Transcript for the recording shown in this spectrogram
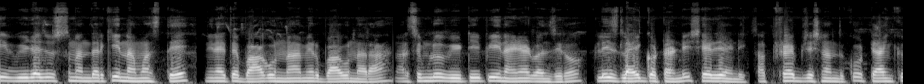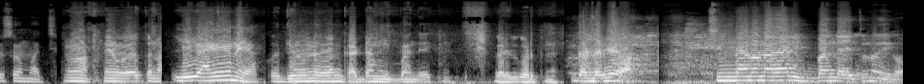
ఈ వీడియో చూస్తున్న అందరికి నమస్తే. నేనైతే బాగున్నా మీరు బాగున్నారా? Narasimhulu VTP nine eight one zero. Please like కొట్టండి షేర్ చేయండి. సబ్స్క్రైబ్ చేసినందుకు థ్యాంక్ యూ సో మచ్. నేను పోతున్నా లీవ్ అయినాయా కొద్దిగా ఉన్నది కానీ గడ్డం ఇబ్బంది అవుతుంది. కొడుతున్నా గడ్డం చిన్న ఉన్నా కానీ ఇబ్బంది అవుతున్నది ఇగో.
